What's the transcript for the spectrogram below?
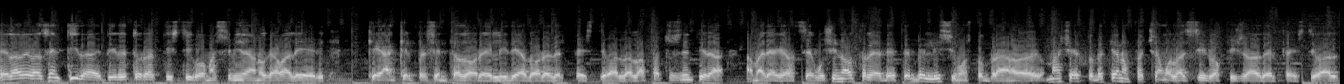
e l'aveva sentita il direttore artistico Massimiliano Cavaleri, che è anche il presentatore e l'ideatore del festival. L'ha fatto sentire a Maria Grazia Cucinotta, lei ha detto è bellissimo sto brano, ma certo perché non facciamo la sigla ufficiale del festival?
